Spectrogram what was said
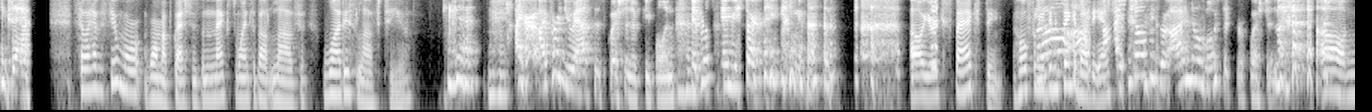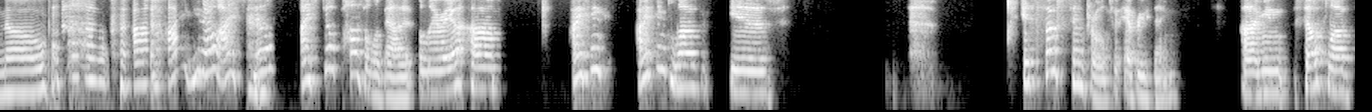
Exactly so I have a few more warm up questions. The next one's about love. What is love to you? I heard, I've heard you ask this question of people, and it really made me start thinking. oh, you're expecting. Hopefully, you didn't think about the answer. I know, your, I know most of your questions. oh no. Uh, um, I, you know, I still, I still puzzle about it, Valeria. Um, I think, I think love is it's so central to everything. I mean, self love,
